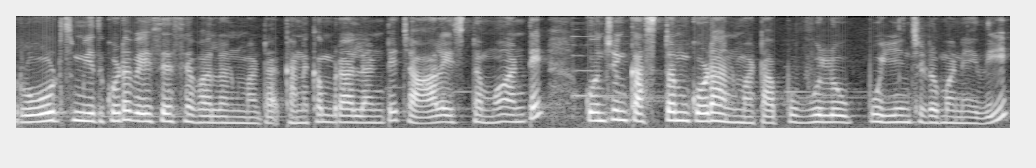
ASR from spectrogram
రోడ్స్ మీద కూడా వేసేసేవాళ్ళనమాట. కనకంబరాలు అంటే చాలా ఇష్టము. అంటే కొంచెం కష్టం కూడా అనమాట ఆ పువ్వులు పూయించడం అనేది.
